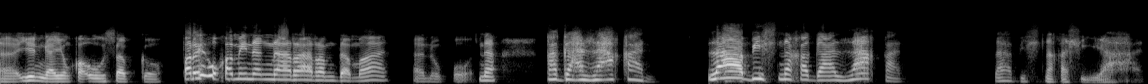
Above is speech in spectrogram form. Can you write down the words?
uh, yun nga, yung kausap ko. Pareho kami ng nararamdaman, ano po, na kagalakan. Labis na kagalakan. Labis na kasiyahan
